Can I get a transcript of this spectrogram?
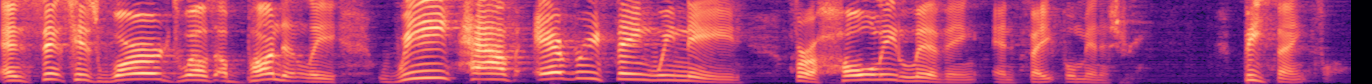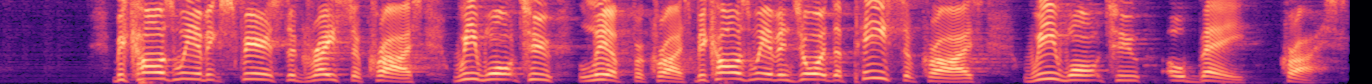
and since His word dwells abundantly, we have everything we need for holy living and faithful ministry. Be thankful. Because we have experienced the grace of Christ, we want to live for Christ. Because we have enjoyed the peace of Christ, we want to obey Christ.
